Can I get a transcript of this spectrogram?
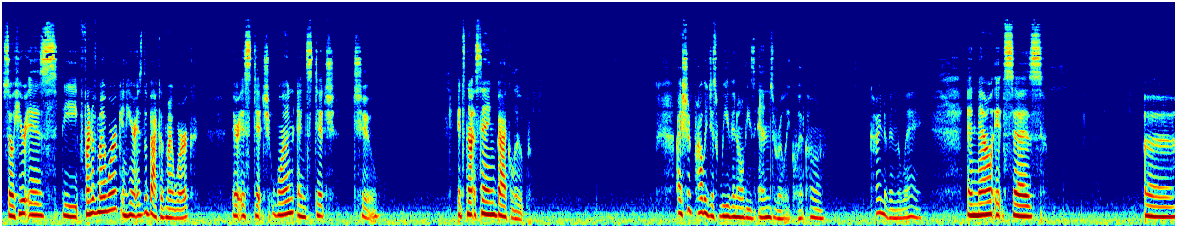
So here is the front of my work and here is the back of my work. There is stitch one and stitch two. It's not saying back loop. I should probably just weave in all these ends really quick, huh? Kind of in the way. And now it says uh,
